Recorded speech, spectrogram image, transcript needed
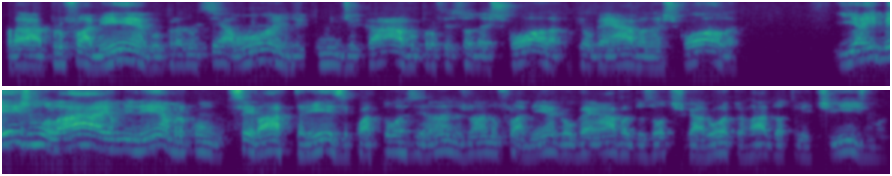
para o Flamengo, para não sei aonde, que me indicava o professor da escola, porque eu ganhava na escola. E aí, mesmo lá, eu me lembro, com, sei lá, 13, 14 anos, lá no Flamengo, eu ganhava dos outros garotos lá do atletismo.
